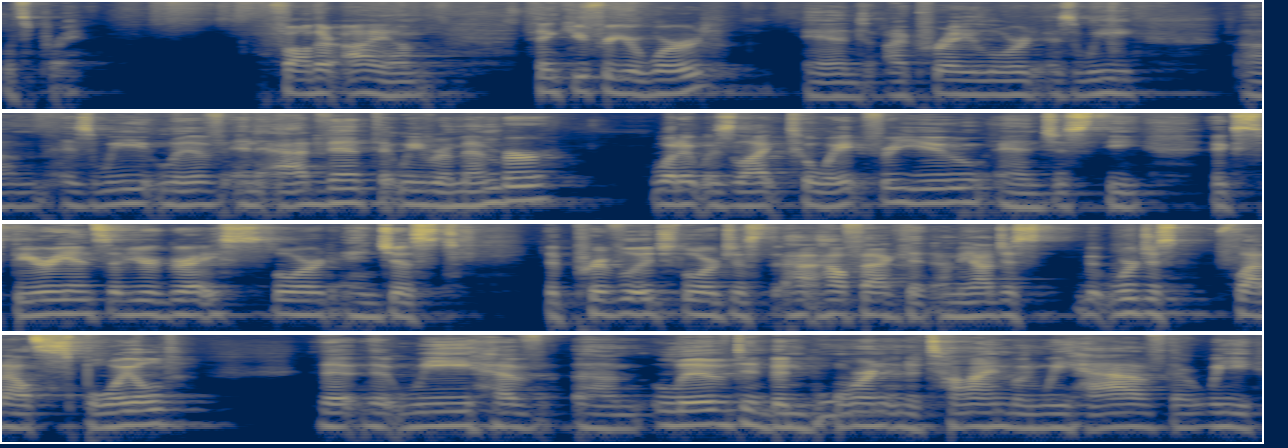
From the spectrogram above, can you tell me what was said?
Let's pray. Father, I um, thank you for your word. And I pray, Lord, as we, um, as we live in Advent, that we remember what it was like to wait for you and just the experience of your grace, Lord, and just the privilege, Lord, just how, how fact that, I mean, I just, we're just flat out spoiled that, that we have um, lived and been born in a time when we have, that we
